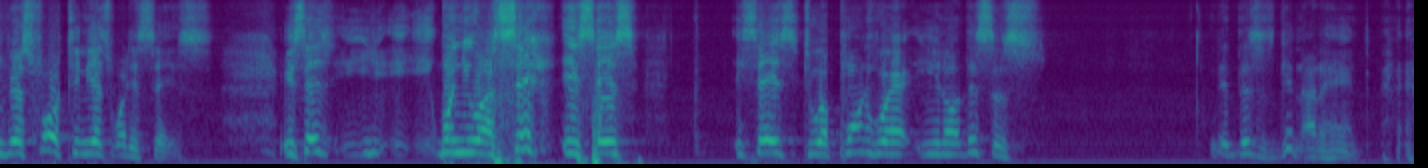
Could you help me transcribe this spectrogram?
verse 14, here's what it says. It says, when you are sick, it says, it says to a point where, you know, this is, this is getting out of hand.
